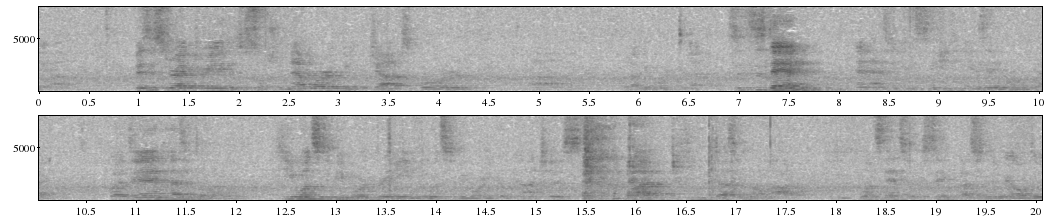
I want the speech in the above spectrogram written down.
uh, business directory, there's a social network, there's a jobs board, um, but I'll get more into that. So this is Dan, and as you can see, he is a normal guy. But Dan has a dilemma. He wants to be more green, he wants to be more eco-conscious, but he doesn't know how Wants to answer the same question that we all do,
